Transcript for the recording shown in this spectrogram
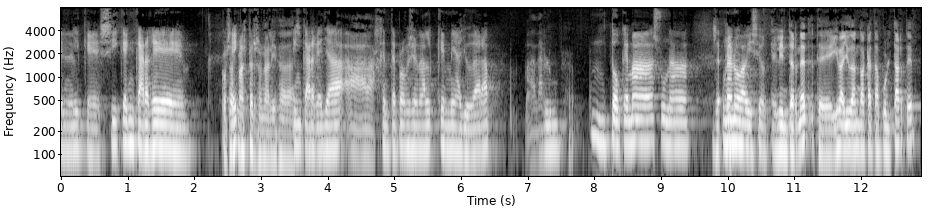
en el que sí que encargué Cosas eh, más personalizadas. encargué ya a la gente profesional que me ayudara a darle un, un toque más, una, O sea, una el- nueva visión. El Internet te iba ayudando a catapultarte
